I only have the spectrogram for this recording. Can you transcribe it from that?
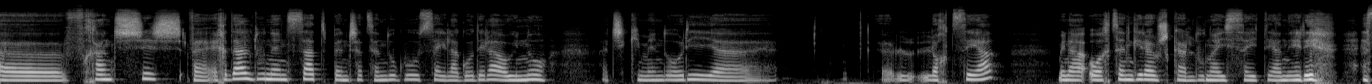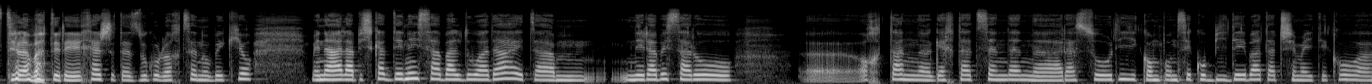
Uh, Frantses, erdaldunen zat pentsatzen dugu zailago dela, oino, atxikimendu hori uh, lortzea, Bena, oartzen gira Euskalduna izaitean ere, ez dela bat ere eges, eta ez dugu lortzen obekio. Bena, ala, pixkat dene izabaldua da, eta mm, nera bezaro hortan gertatzen den uh, arazo hori konpontzeko bide bat atsemaiteko uh,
